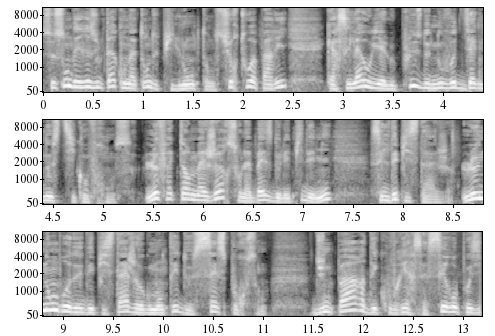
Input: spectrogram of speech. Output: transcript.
Ce sont des résultats qu'on attend depuis longtemps, surtout à Paris, car c'est là où il y a le plus de nouveaux diagnostics en France. Le facteur majeur sur la baisse de l'épidémie, c'est le dépistage. Le nombre de dépistages a augmenté de 16%. D'une part, découvrir sa séropositivité,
